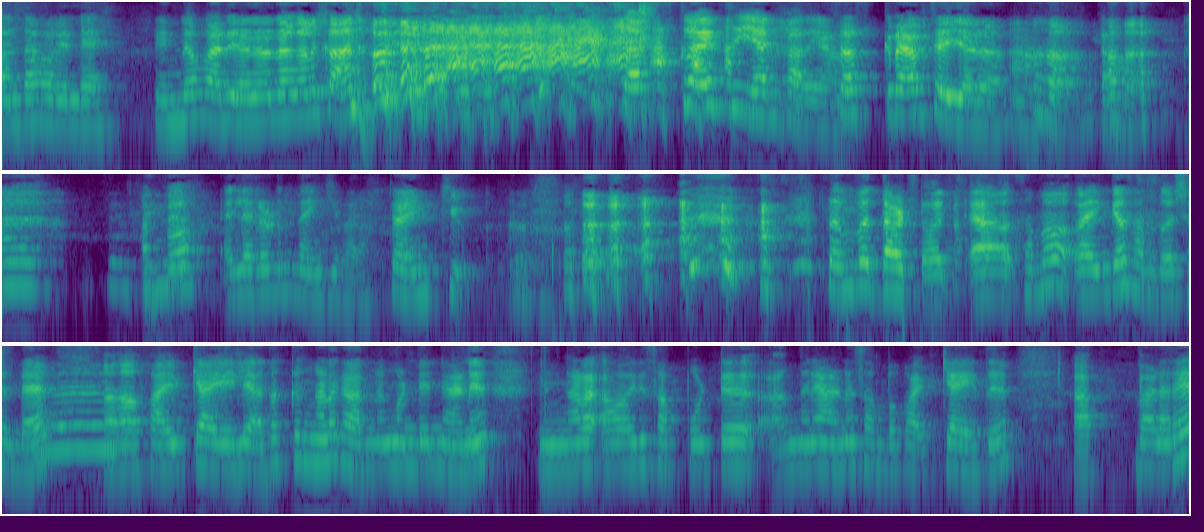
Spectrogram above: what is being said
എന്താ പറയണ്ടേ? എന്നാ പറയാനോ? ഞങ്ങൾ കാണാൻ സബ്സ്ക്രൈബ് ചെയ്യാൻ പറയാം സബ്സ്ക്രൈബ് ചെയ്യാനോ. അപ്പൊ എല്ലാരോടും താങ്ക് യു പറ. താങ്ക് യു സംഭവം സംഭവം ഭയങ്കര സന്തോഷമുണ്ട്. ഫൈവ് കെ ആയാൽ അതൊക്കെ നിങ്ങളെ കാരണം കൊണ്ട് തന്നെയാണ് നിങ്ങളെ ആ ഒരു സപ്പോർട്ട് അങ്ങനെയാണ് സംഭവം ഫൈവ് കെ ആയത്. വളരെ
